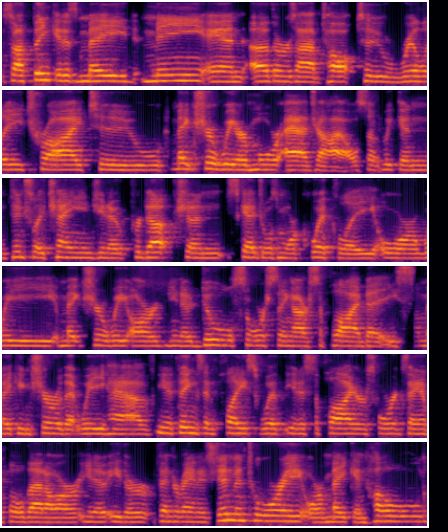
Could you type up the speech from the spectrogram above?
So I think it has made me and others I've talked to really try to make sure we are more agile so we can potentially change, you know, production schedules more quickly, or we make sure we are, you know, dual sourcing our supply base, making sure that we have you know things in place with you know suppliers for example that are you know either vendor managed inventory or make and hold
